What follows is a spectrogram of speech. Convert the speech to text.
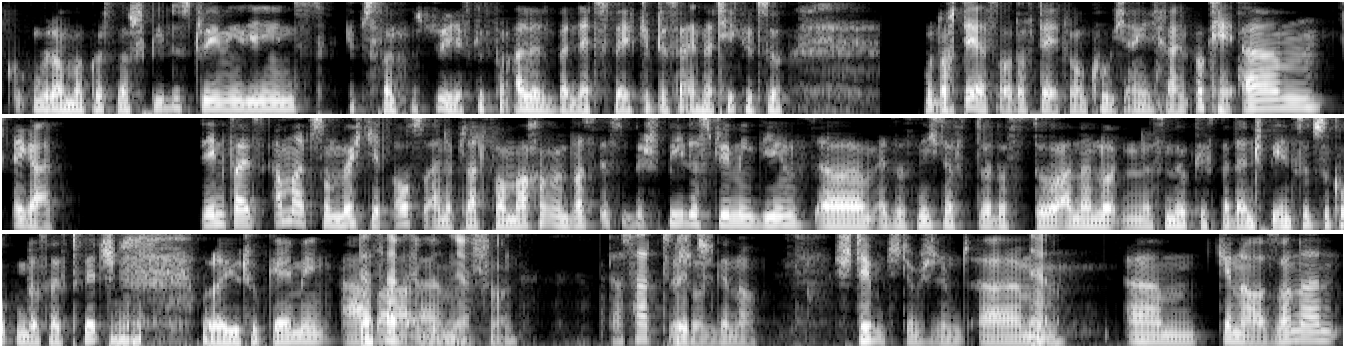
Gucken wir doch mal kurz nach Spiele-Streaming-Dienst. Gibt's von, natürlich, es gibt von allen bei Netzwelt gibt es einen Artikel zu. Und auch der ist out of date. Warum gucke ich eigentlich rein? Okay, ähm, egal. Jedenfalls, Amazon möchte jetzt auch so eine Plattform machen. Und was ist Spiele-Streaming-Dienst? Ähm, es ist nicht, dass du, dass du anderen Leuten es möglichst bei deinen Spielen zuzugucken, das heißt Twitch Nee. oder YouTube Gaming. Aber, das hat Amazon ähm, ja schon. das hat Twitch. schon, genau. Stimmt, stimmt, stimmt. Ähm, Ja. ähm, genau, sondern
